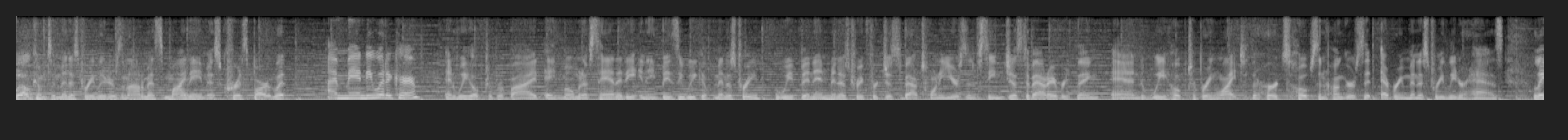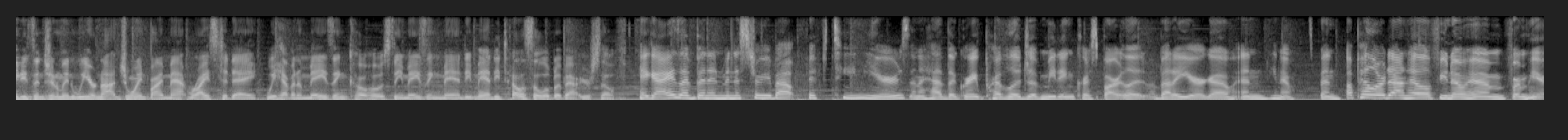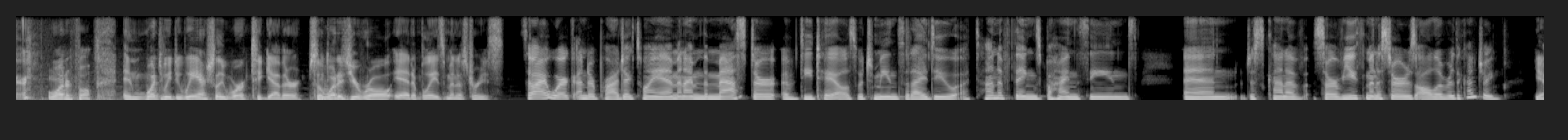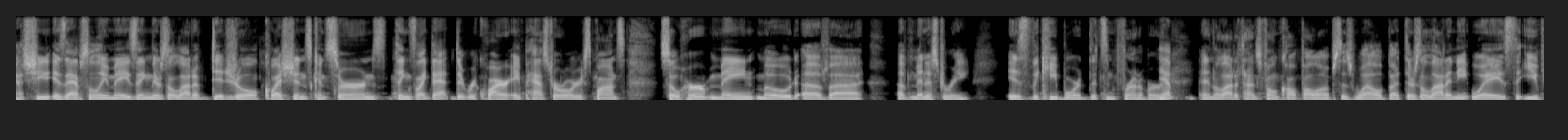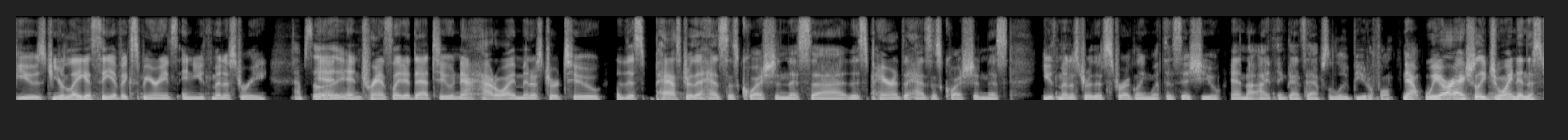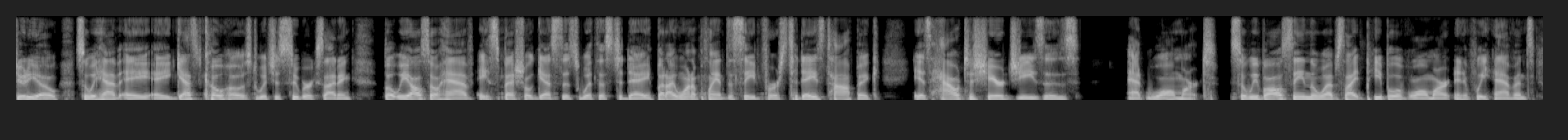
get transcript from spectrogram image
Welcome to Ministry Leaders Anonymous. My name is Chris Bartlett, I'm Mandy Whitaker. and we hope to provide a moment of sanity in a busy week of ministry. We've been in ministry for just about 20 years and have seen just about everything, and we hope to bring light to the hurts, hopes, and hungers that every ministry leader has. Ladies and gentlemen, we are not joined by Matt Rice today. We have an amazing co host, the amazing Mandy. Mandy, tell us a little bit about yourself. Hey guys, I've been in ministry about 15 years and I had the great privilege of meeting Chris Bartlett about a year ago. And, you know, been uphill or downhill if you know him from here. Wonderful. And what do we do? We actually work together. So, what is your role at Ablaze Ministries? So I work under Project YM and I'm the master of details, which means that I do a ton of things behind the scenes and just kind of serve youth ministers all over the country. Yeah, she is absolutely amazing. There's a lot of digital questions, concerns, things like that that require a pastoral response. So her main mode of uh, of ministry is the keyboard that's in front of her, Yep. and a lot of times phone call follow ups as well. But there's a lot of neat ways that you've used your legacy of experience in youth ministry Absolutely. and, and translated that to now how do I minister to this pastor that has this question, this uh, this parent that has this question, this youth minister that's struggling with this issue, and I think that's absolutely beautiful. Now we are actually joined in the studio, so we have a a guest co-host, which is super exciting, but we also have a special guest that's with us today. But I want to plant the seed first. Today's topic is how to share Jesus at Walmart. So we've all seen the website People of Walmart, and if we haven't,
